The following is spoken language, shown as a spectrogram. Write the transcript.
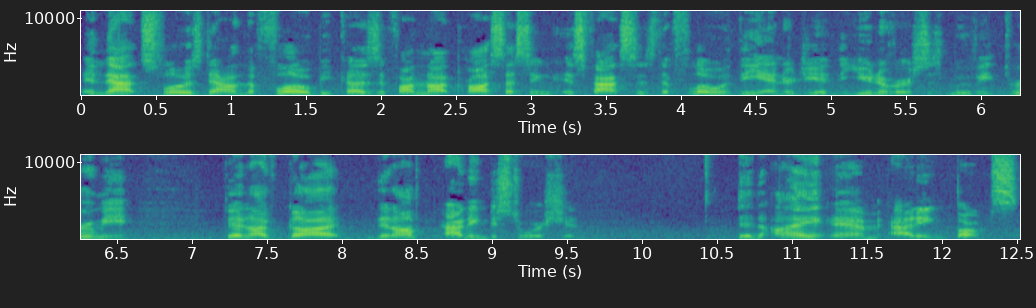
And that slows down the flow because if I'm not processing as fast as the flow of the energy of the universe is moving through me, then I've got, then I'm adding distortion. Then I am adding bumps.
